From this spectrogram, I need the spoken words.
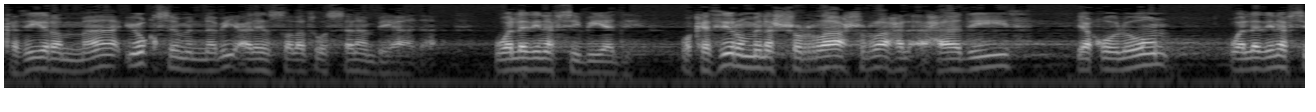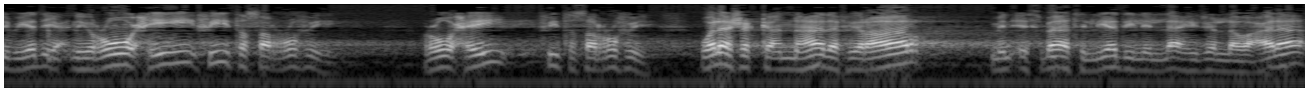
كثيرا ما يقسم النبي عليه الصلاة والسلام بهذا. والذي نفسي بيده. وكثير من الشراح شراح الأحاديث يقولون والذي نفسي بيده يعني روحي في تصرفه. روحي في تصرفه. ولا شك أن هذا فرار من إثبات اليد لله جل وعلا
